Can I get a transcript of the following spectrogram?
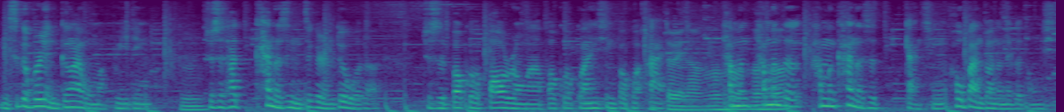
你是个 virgin 你更爱我吗？不一定嘛。嗯，就是他看的是你这个人对我的，就是包括包容啊，包括关心，包括爱。对的。他们他们的他们看的是感情后半段的那个东西。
